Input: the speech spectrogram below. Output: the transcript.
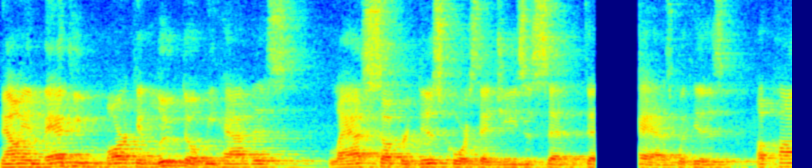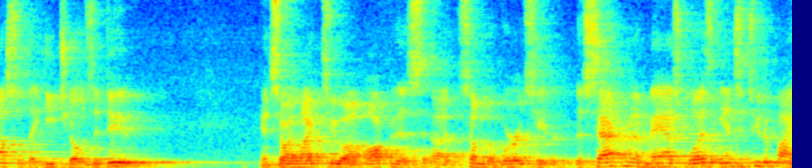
Now, in Matthew, Mark, and Luke, though, we have this Last Supper discourse that Jesus said, that has with his apostles that he chose to do. And so I'd like to uh, offer this, uh, some of the words here. The sacrament of Mass was instituted by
